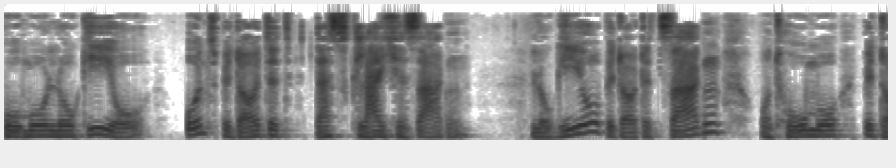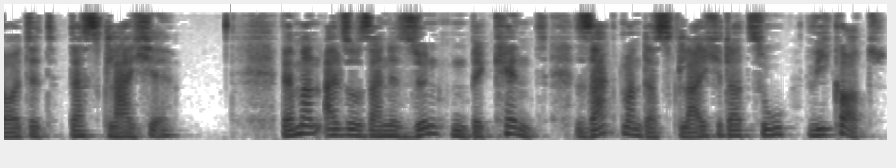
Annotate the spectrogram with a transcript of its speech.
homologeo und bedeutet das Gleiche sagen. Logio bedeutet sagen und homo bedeutet das Gleiche. Wenn man also seine Sünden bekennt, sagt man das Gleiche dazu wie Gott.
